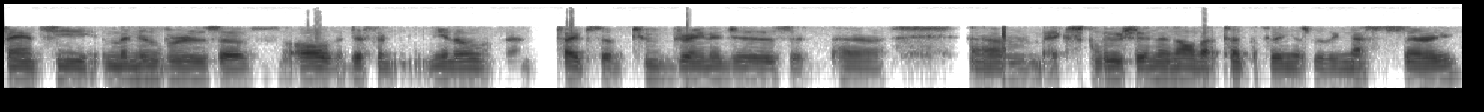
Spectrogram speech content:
fancy maneuvers of all the different, you know, types of tube drainages, uh, um, exclusion, and all that type of thing is really necessary.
